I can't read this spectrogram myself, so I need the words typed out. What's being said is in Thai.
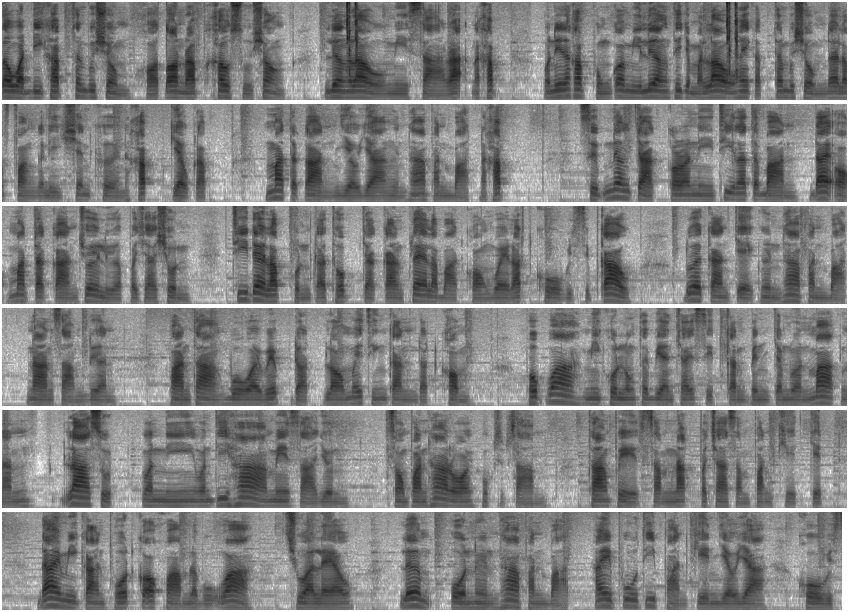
สวัสดีครับท่านผู้ชม ขอต้อนรับเข้าสู่ช่องเรื่องเล่ามีสาระนะครับ วันนี้นะครับผมก็มีเรื่องที่จะมาเล่าให้กับท่านผู้ชมได้รับฟังกันอีกเช่นเคยนะครับ เกี่ยวกับมาตรการเยียวยาเงิน 5,000 บาทนะครับ สืบเนื่องจากกรณีที่รัฐบาลได้ออกมาตรการช่วยเหลือประชาชน ที่ได้รับผลกระทบจากการแพร่ระบาดของไวรัสโควิด -19 ด้วยการแจกเงิน 5,000 บาทนาน 3 เดือน ผ่านทาง www. เราไม่ทิ้งกัน .com พบว่ามีคนลงทะเบียนใช้สิทธิ์กันเป็นจำนวนมากนั้น ล่าสุดวันนี้วันที่ 5 เมษายน 2563 ทางเพจสำนักประชาสัมพันธ์เขต 7 ได้มีการโพสต์ข้อความระบุว่า ชัวร์แล้ว เริ่มโอนเงิน 5,000 บาท ให้ผู้ที่ผ่านเกณฑ์เยียวยาโควิด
